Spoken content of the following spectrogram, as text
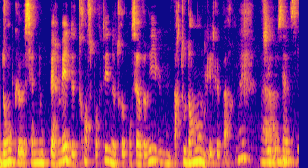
Donc, euh, ça nous permet de transporter notre conserverie Mhm. partout dans le monde, quelque part. Oui, j'ai Euh, vu ça aussi.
